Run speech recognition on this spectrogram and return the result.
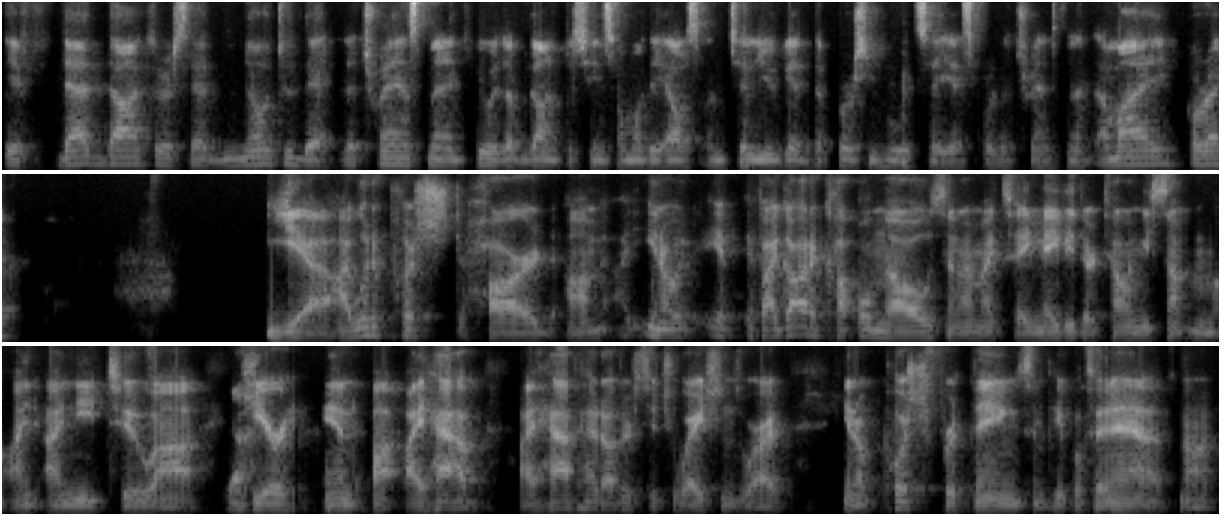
if that doctor said no to the, the transplant, you would have gone to see somebody else until you get the person who would say yes for the transplant. Am I correct? Yeah, I would have pushed hard. Um, you know, if, if I got a couple no's, and I might say maybe they're telling me something I, I need to uh, Yeah. hear. And I, I have I have had other situations where I, you know, push for things and people say, "Nah, it's not.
